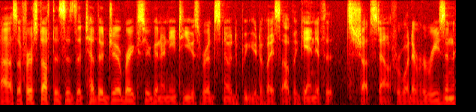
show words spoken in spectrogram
Uh, so first off, this is the tethered jailbreak, so you're going to need to use Redsn0w to boot your device up again if it shuts down for whatever reason.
